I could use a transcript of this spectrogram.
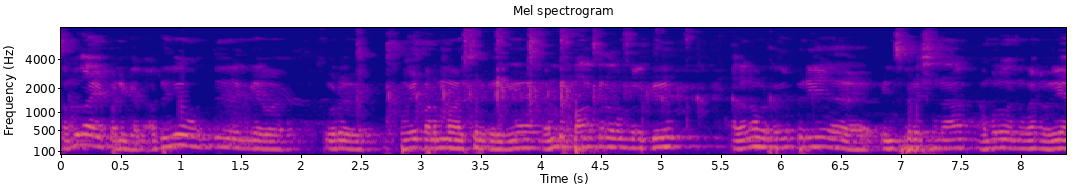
சமுதாய பணிகள் அதையும் வந்து இங்கே ஒரு புகைப்படமாக வச்சுருக்கிறீங்க. வந்து பார்க்குறவங்களுக்கு அதெல்லாம் ஒரு மிகப்பெரிய இன்ஸ்பிரேஷனாக நம்மளும் அந்த மாதிரி நிறைய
